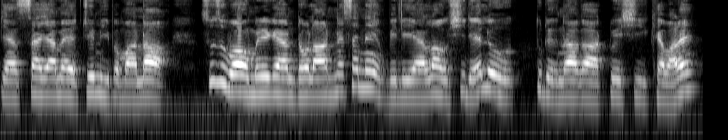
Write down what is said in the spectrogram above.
ပြန်ဆက်ရမယ့်ကျွေးမီပမာဏစုစုပေါင်းအမေရိကန်ဒေါ်လာ22ဘီလီယံလောက်ရှိတယ်လို့သူတေသနကတွေးရှိခဲ့ပါတယ်။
